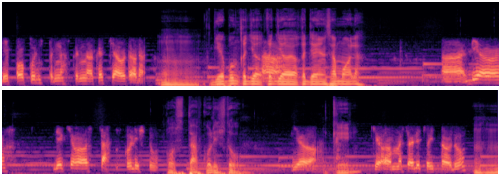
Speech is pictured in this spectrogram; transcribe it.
mereka pun pernah kena kacau tau tak. Mhm. Dia pun kerja Ah. kerja kerja yang sama lah. Ha, dia dia kira staff kolej tu. Oh, staff kolej tu. Ya, Okey. kira masa dia cerita tu, Mhm.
